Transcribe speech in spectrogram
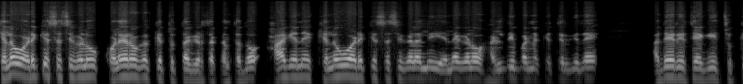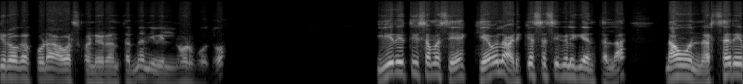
ಕೆಲವು ಅಡಿಕೆ ಸಸಿಗಳು ಕೊಳೆ ರೋಗಕ್ಕೆ ತುತ್ತಾಗಿರ್ತಕ್ಕಂಥದ್ದು, ಹಾಗೇನೆ ಕೆಲವು ಅಡಿಕೆ ಸಸಿಗಳಲ್ಲಿ ಎಲೆಗಳು ಹಳದಿ ಬಣ್ಣಕ್ಕೆ ತಿರುಗಿದೆ, ಅದೇ ರೀತಿಯಾಗಿ ಚುಕ್ಕಿ ರೋಗ ಕೂಡ ಆವರಿಸ್ಕೊಂಡಿರೋಂಥದ್ದನ್ನ ನೀವು ಇಲ್ಲಿ ನೋಡ್ಬೋದು. ಈ ರೀತಿ ಸಮಸ್ಯೆ ಕೇವಲ ಅಡಿಕೆ ಸಸಿಗಳಿಗೆ ಅಂತಲ್ಲ ನಾವು ನರ್ಸರಿ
